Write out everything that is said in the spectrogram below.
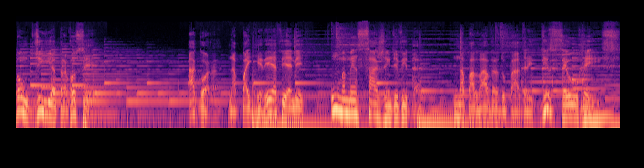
bom dia para você. Agora, na Pai Querer FM, uma mensagem de vida. Na palavra do Padre Dirceu Reis.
